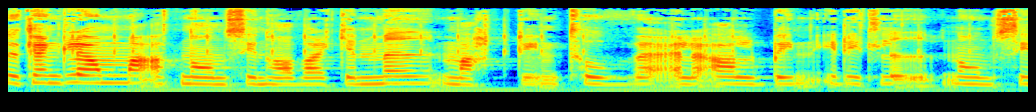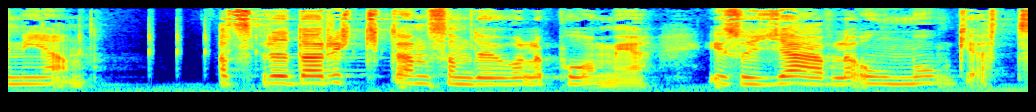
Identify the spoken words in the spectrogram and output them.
du kan glömma att någonsin ha varken mig, Martin, Tove eller Albin i ditt liv någonsin igen. Att sprida rykten som du håller på med är så jävla omoget.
